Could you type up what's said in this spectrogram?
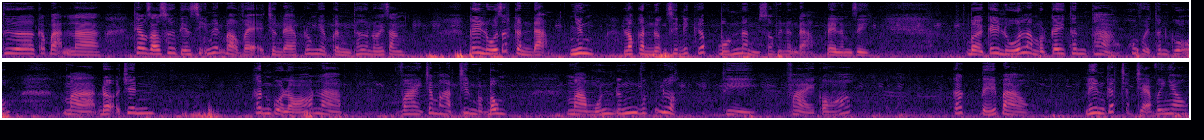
thưa các bạn là theo giáo sư tiến sĩ Nguyễn Bảo Vệ trường Đại học Nông nghiệp Cần Thơ nói rằng cây lúa rất cần đạm nhưng nó cần lượng Silic gấp 4 lần so với lượng đạm để làm gì? Bởi cây lúa là một cây thân thảo không phải thân gỗ mà đỡ trên thân của nó là vài trăm hạt trên một bông. Mà muốn đứng vững được thì phải có các tế bào liên kết chặt chẽ với nhau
